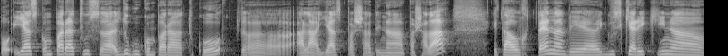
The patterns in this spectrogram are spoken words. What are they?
bo, iaz konparatuz, ez dugu konparatuko, uh, ala iaz pasa dena pasa da, eta horten be, iguzkiarekin uh,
